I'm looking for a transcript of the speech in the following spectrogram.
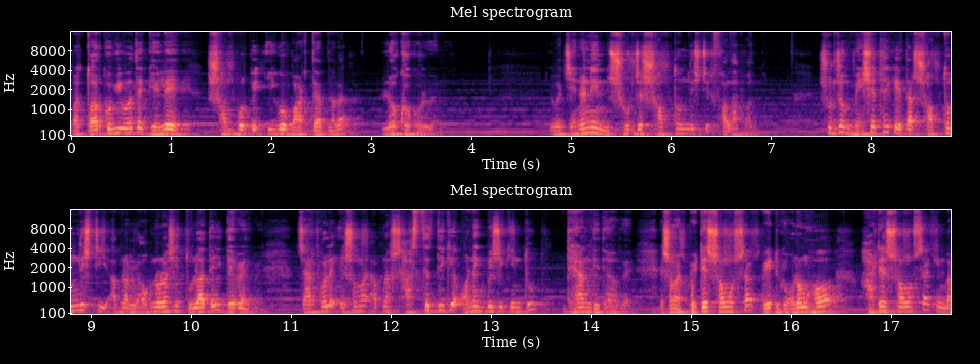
বা তর্ক বিবাদে গেলে সম্পর্কে ইগো বাড়তে আপনারা লক্ষ্য করবেন। এবার জেনে নিন সূর্যের সপ্তম দৃষ্টির ফলাফল। সূর্য মেষে থেকে তার সপ্তম দৃষ্টি আপনার লগ্ন রাশি তুলাতেই দেবেন, যার ফলে এ সময় আপনার স্বাস্থ্যের দিকে অনেক বেশি কিন্তু ধ্যান দিতে হবে। এ সময় পেটের সমস্যা, পেট গরম হওয়া, হার্টের সমস্যা কিংবা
